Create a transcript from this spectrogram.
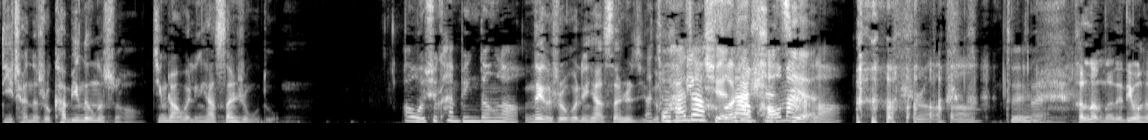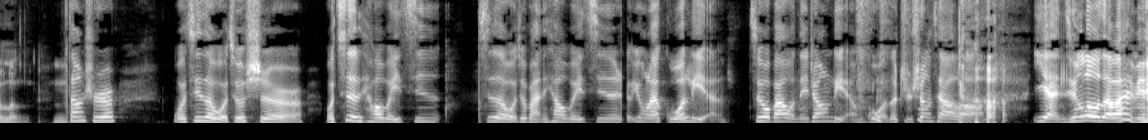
低沉的时候，看冰灯的时候，经常会零下三十五度，哦，我去看冰灯了，那个时候会零下三十几度，我还在雪河上跑马了。是吗？嗯，对，对。很冷的，那地方很冷。嗯，当时我记得我就是我系了条围巾，记得我就把那条围巾用来裹脸，最后把我那张脸裹得只剩下了眼睛露在外面。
